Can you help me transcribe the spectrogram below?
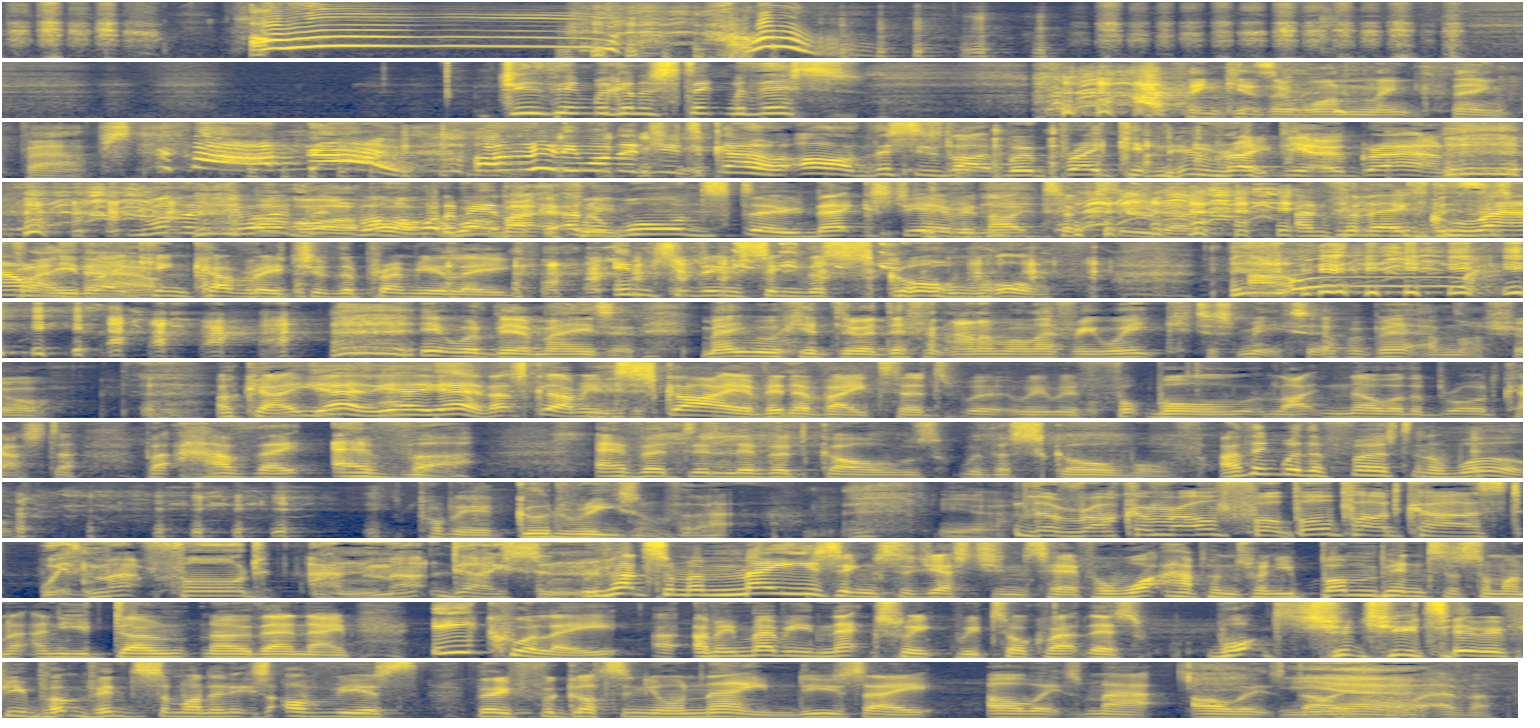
Do you think we're going to stick with this? I think it's a one link thing, perhaps. Oh no! I really wanted you to go. Oh, this is like we're breaking new radio ground. You want to, you want to, Or- well, I want to be like an we- awards do next year in like tuxedos, and for their If this is played out. groundbreaking coverage of the Premier League, introducing the Score Wolf. It would be amazing. Maybe we could do a different animal every week, just mix it up a bit. I'm not sure. Okay, yeah, yeah, yeah. That's good. I mean, Sky have innovated with, with football like no other broadcaster, but have they ever, ever delivered goals with a score wolf? I think we're the first in the world. Probably a good reason for that. Yeah. The Rock and Roll Football Podcast. With Matt Forde and Matt Dyson. We've had some amazing suggestions here for what happens when you bump into someone and you don't know their name. Equally, uh, I mean, maybe next week we talk about this. What should you do if you bump into someone and it's obvious they've forgotten your name? Do you say, "Oh, it's Matt," "Oh, it's Dyson," Yeah. or whatever?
